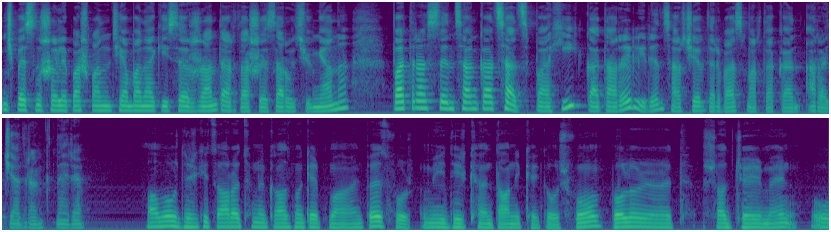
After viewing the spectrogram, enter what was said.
Ինչպես նշել է Պաշտպանության բանակի սերժանտ Արտաշես Արությունյանը, պատրաստ են ցանկացած պահի կատարել իրենց արժև դրված մարտական առաջադրանքները ամբողջ դիրքի ծառայությունը կազմակերպվում է այնպես, որ մի դիրքը ընտանիք է կոչվում, բոլորը այդ շատ ջերմ են ու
